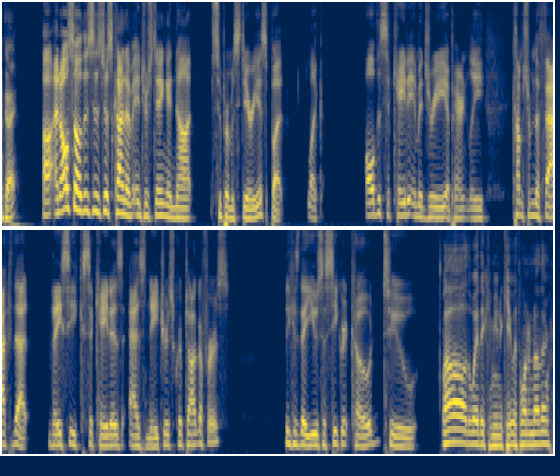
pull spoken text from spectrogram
Okay. Uh, and also, this is just kind of interesting and not super mysterious, but like all the cicada imagery apparently comes from the fact that they see cicadas as nature's cryptographers because they use a secret code to. Oh, the way they communicate with one another.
